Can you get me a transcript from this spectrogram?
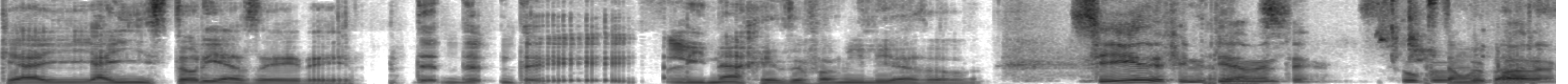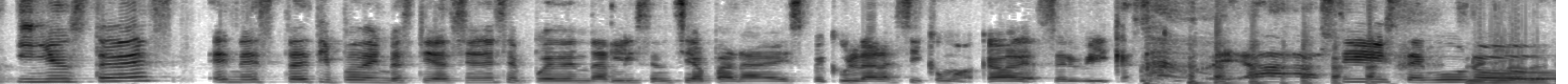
que hay, hay historias de, de, de- de- de linajes, de familias o... Sí, definitivamente. Súper Está muy padre. padre. ¿Y ustedes en este tipo de investigaciones se pueden dar licencia para especular así como acaba de hacer Vic? Ah, sí, seguro Sí, claro.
